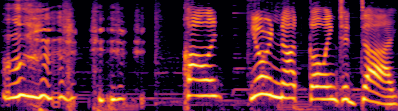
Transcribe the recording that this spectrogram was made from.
Colin, you're not going to die.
